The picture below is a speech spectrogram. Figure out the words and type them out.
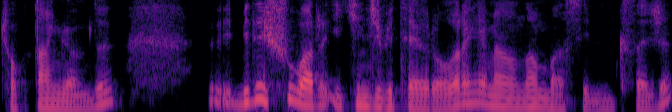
çoktan gömdü. Bir de şu var ikinci bir teori olarak hemen ondan bahsedeyim kısaca.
